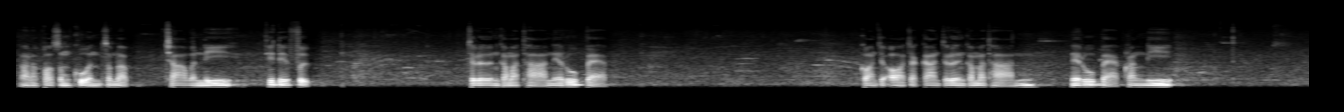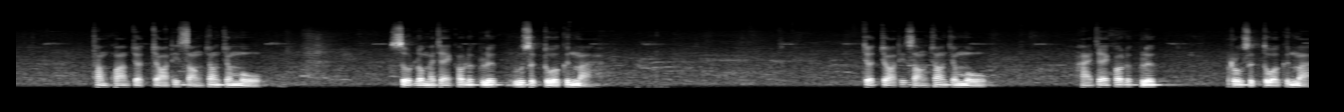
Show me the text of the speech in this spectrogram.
เอาละพอสมควรสำหรับเช้าวันนี้ที่ได้ฝึก เจริญกรรมฐานในรูปแบบ ก่อนจะออกจากการเจริญกรรมฐานในรูปแบบครั้งนี้ ทำความจดจ่อที่สองช่องจมูก สูดลมหายใจเข้าลึกๆ รู้สึกตัวขึ้นมา จดจ่อที่สองช่องจมูก หายใจเข้าลึกๆ รู้สึกตัวขึ้นมา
